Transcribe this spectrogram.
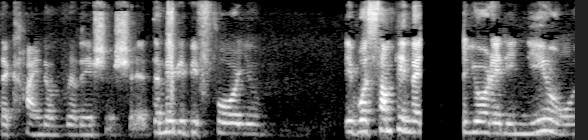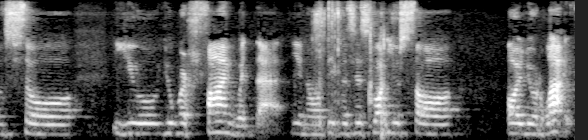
the kind of relationship. That maybe before you it was something that you already knew so you you were fine with that you know because it's what you saw all your life.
